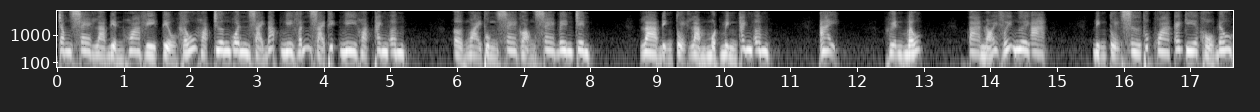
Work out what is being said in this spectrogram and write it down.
Trong xe là điển hoa vì tiểu khấu hoặc trương quân giải đáp nghi vấn giải thích nghi hoặc thanh âm. Ở ngoài thùng xe gọn xe bên trên. Là định tuổi làm một mình thanh âm. Ai? Huyền mẫu. Ta nói với ngươi à. Định tuổi sư thúc qua cái kia khổ đâu.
